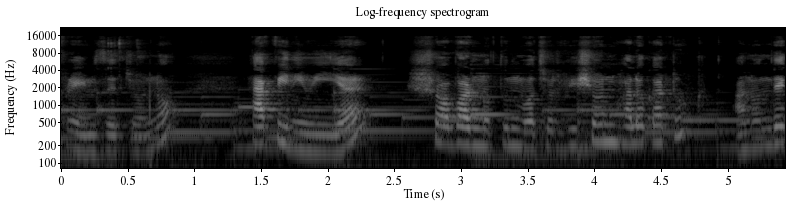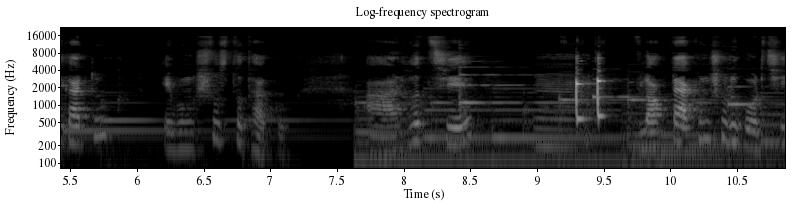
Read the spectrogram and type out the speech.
ফ্রেন্ডসের জন্য হ্যাপি নিউ ইয়ার সবার নতুন বছর ভীষণ ভালো কাটুক, আনন্দে কাটুক এবং সুস্থ থাকুক। আর হচ্ছে ব্লগটা এখন শুরু করছি।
